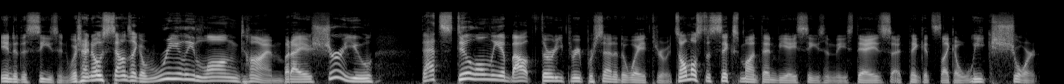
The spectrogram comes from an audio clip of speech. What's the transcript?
into the season, which I know sounds like a really long time, but I assure you, that's still only about 33% of the way through. It's almost a six month NBA season these days. I think it's like a week short,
